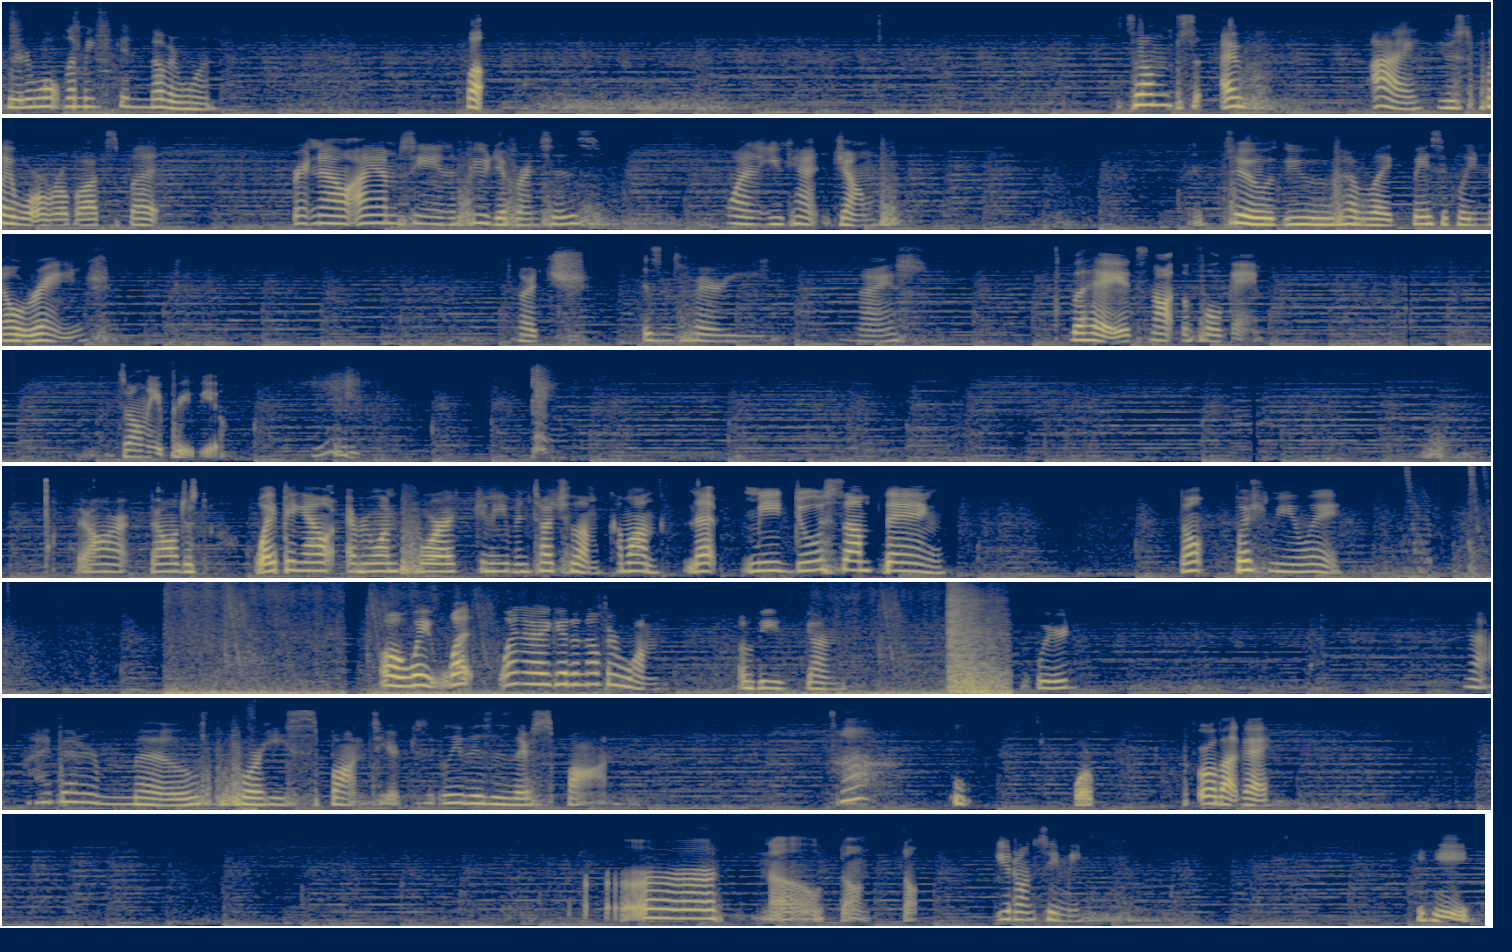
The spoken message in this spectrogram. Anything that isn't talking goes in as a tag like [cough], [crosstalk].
It won't let me get another one. Well. Some, I've, I used to play War Robots, but right now I am seeing a few differences. One, you can't jump. Two, you have like basically no range. Which isn't very nice. But hey, it's not the full game. It's only a preview. They're all, they're all just wiping out everyone before I can even touch them. Come on, let me do something. Don't push me away. Oh, wait, what? When did I get another one of these guns? Weird. Now, I better move before he spawns here, because I believe this is their spawn. [gasps] Ooh. Or robot guy. No, don't, don't. You don't see me. Hehe.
